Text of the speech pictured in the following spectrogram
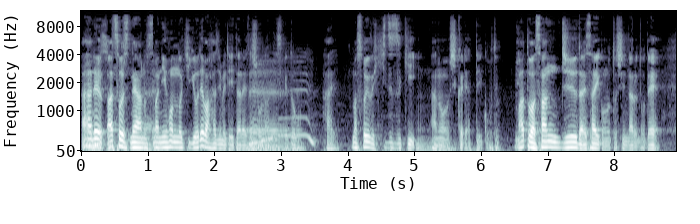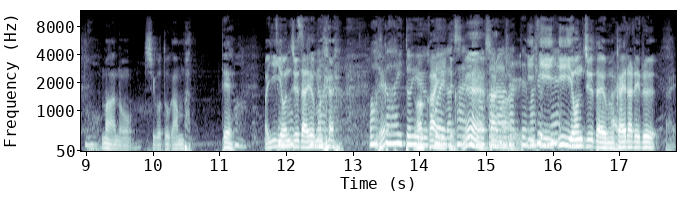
あれあそうですね。あの、はい。まあ、日本の企業では初めていただいた賞なんですけど、はい。まあ、そういうの引き続き、あのしっかりやっていこうと、まあ、あとは30代最後の年になるので、まあ、あの仕事頑張って、まあ、いい40代を迎え 若いという声が会場から上がってますね。いいいい40代を迎えられるはい。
